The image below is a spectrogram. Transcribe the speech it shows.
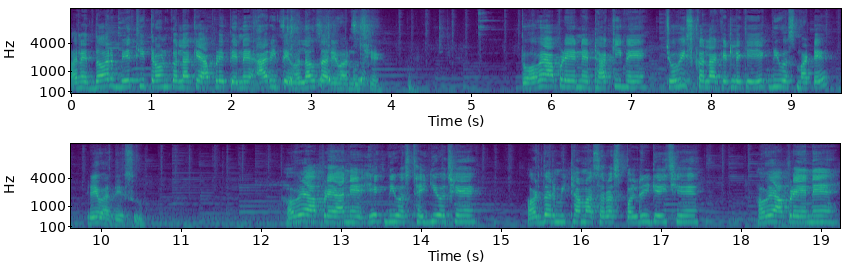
અને દર બેથી ત્રણ કલાકે આપણે તેને આ રીતે હલાવતા રહેવાનું છે. તો હવે આપણે એને ઢાંકીને ચોવીસ કલાક એટલે કે એક દિવસ માટે રહેવા દેશું. હવે આપણે આને એક દિવસ થઈ ગયો છે. હળદર મીઠામાં સરસ પલળી ગઈ છે. હવે આપણે એને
